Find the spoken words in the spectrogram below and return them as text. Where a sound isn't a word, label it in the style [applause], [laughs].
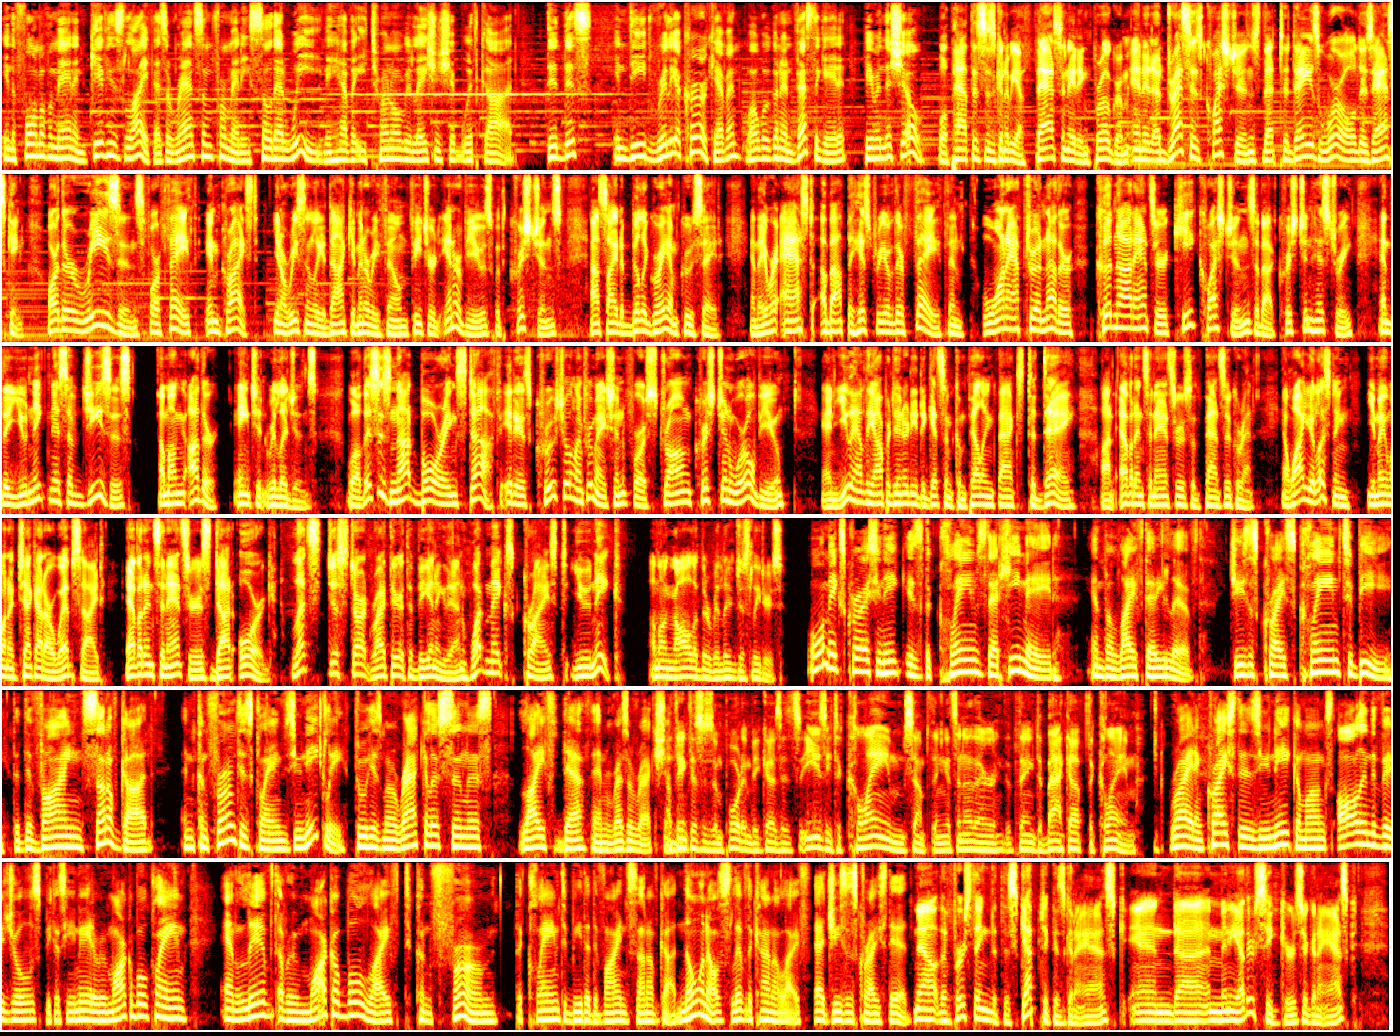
in the form of a man and give his life as a ransom for many so that we may have an eternal relationship with God. Did this indeed really occur, Kevin? Well, we're going to investigate it here in this show. Well, Pat, this is going to be a fascinating program, and it addresses questions that today's world is asking. Are there reasons for faith in Christ? You know, recently a documentary film featured interviews with Christians outside a Billy Graham crusade, and they were asked about the history of their faith, and one after another could not answer key questions about Christian history and the uniqueness of Jesus among other ancient religions. Well, this is not boring stuff. It is crucial information for a strong Christian worldview, and you have the opportunity to get some compelling facts today on Evidence and Answers with Pat Zukeran. And while you're listening, you may want to check out our website, evidenceandanswers.org. Let's just start right there at the beginning then. What makes Christ unique among all of the religious leaders? Well, what makes Christ unique is the claims that he made and the life that he lived. Jesus Christ claimed to be the divine Son of God and confirmed his claims uniquely through his miraculous, sinless life, death, and resurrection. I think this is important because it's easy to claim something. It's another thing to back up the claim. Right, and Christ is unique amongst all individuals because he made a remarkable claim and lived a remarkable life to confirm the claim to be the divine Son of God. No one else lived the kind of life that Jesus Christ did. Now, the first thing that the skeptic is going to ask, and uh, many other seekers are going to ask,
